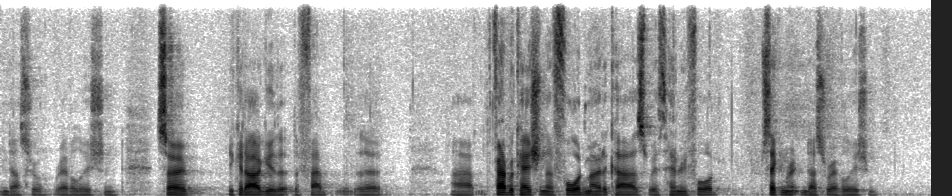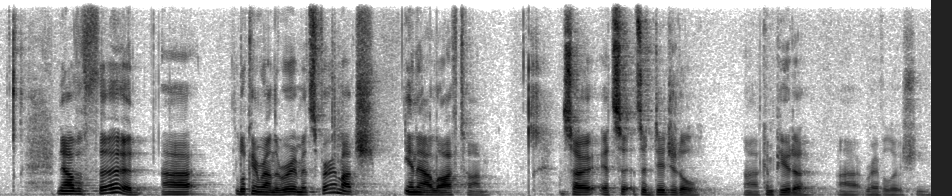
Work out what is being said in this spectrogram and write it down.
industrial revolution. So you could argue that the, fab the fabrication of Ford motor cars with Henry Ford, second industrial revolution. Now the third, looking around the room, it's very much in our lifetime. So it's a, it's a digital uh, computer uh, revolution.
